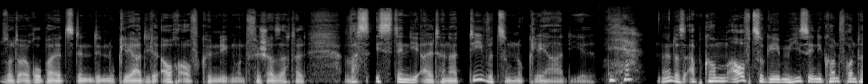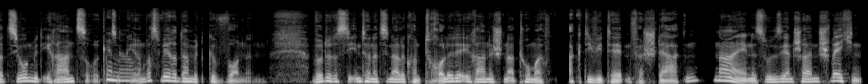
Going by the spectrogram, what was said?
sollte Europa jetzt den den Nukleardeal auch aufkündigen? Und Fischer sagt halt, was ist denn die Alternative zum Nukleardeal? Ja. Ne, das Abkommen aufzugeben hieße in die Konfrontation mit Iran zurückzukehren. Genau. Was wäre damit gewonnen? Würde das die internationale Kontrolle der iranischen Atomaktivitäten verstärken? Nein, es würde sie entscheidend schwächen.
